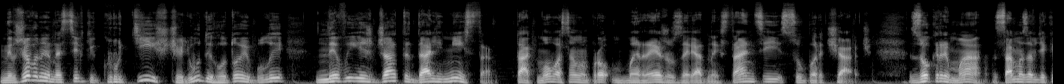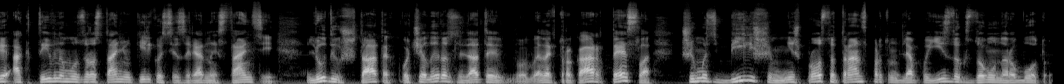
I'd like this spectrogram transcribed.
Невже вони настільки круті, що люди готові були не виїжджати далі міста? Так, мова саме про мережу зарядних станцій Supercharge. Зокрема, саме завдяки активному зростанню кількості зарядних станцій, люди в Штатах почали розглядати електрокар Тесла чимось більшим, ніж просто транспортом для поїздок з дому на роботу.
